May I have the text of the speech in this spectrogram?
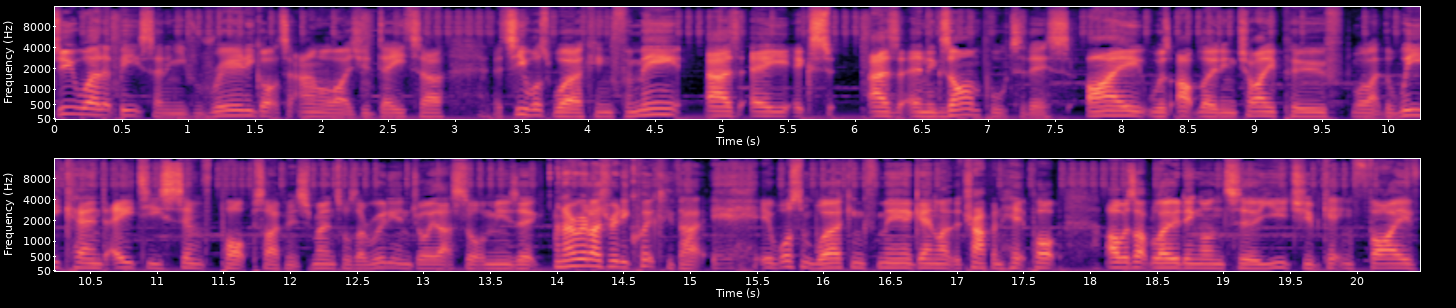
do well at beat selling, you've really got to analyze your data and see what's working. For me, as a as an example to this, I was uploading Charlie Puth, well, like the Weeknd, 80s synth pop type instrumentals. I really enjoy that sort of music. And I realized really quickly that it wasn't working for me. Again, like the trap and hip hop, I was uploading onto YouTube, getting five,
